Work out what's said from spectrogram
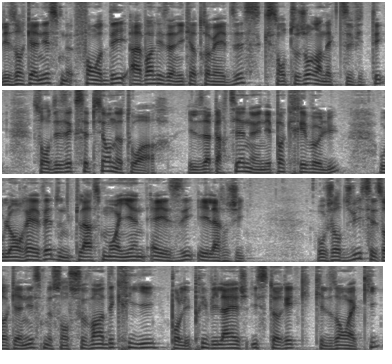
Les organismes fondés avant les années 90, qui sont toujours en activité, sont des exceptions notoires. Ils appartiennent à une époque révolue où l'on rêvait d'une classe moyenne aisée élargie. Aujourd'hui, ces organismes sont souvent décriés pour les privilèges historiques qu'ils ont acquis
